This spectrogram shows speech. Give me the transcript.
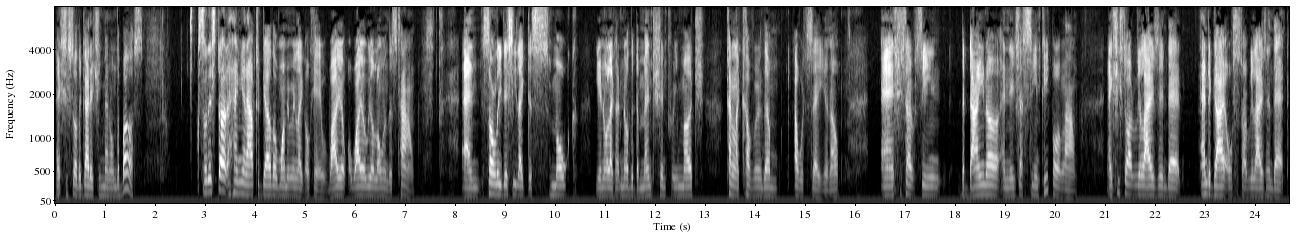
and she saw the guy that she met on the bus. So they start hanging out together, wondering like, okay, why why are we alone in this town? And suddenly they see like this smoke, you know, like another dimension, pretty much, kind of like covering them. I would say, you know. And she started seeing the diner and they just seeing people around. And she started realizing that, and the guy also started realizing that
